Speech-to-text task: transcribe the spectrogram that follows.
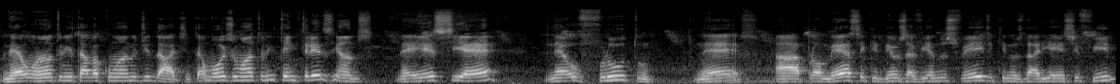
né, o Anthony estava com um ano de idade. Então hoje o Anthony tem 13 anos. Né, esse é né, o fruto, né, a promessa que Deus havia nos feito, que nos daria esse filho,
